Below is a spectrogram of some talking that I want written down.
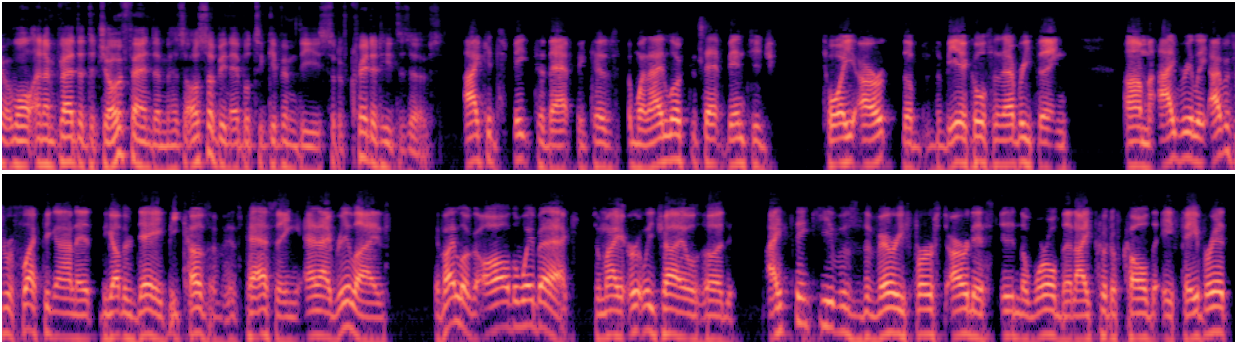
know, well, and I'm glad that the Joe fandom has also been able to give him the sort of credit he deserves. I could speak to that because when I looked at that vintage toy art, the the vehicles and everything, um, I really I was reflecting on it the other day because of his passing, and I realized if I look all the way back to my early childhood, I think he was the very first artist in the world that I could have called a favorite,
